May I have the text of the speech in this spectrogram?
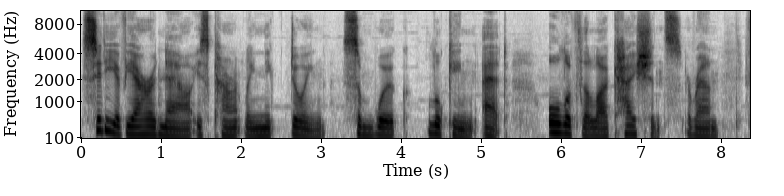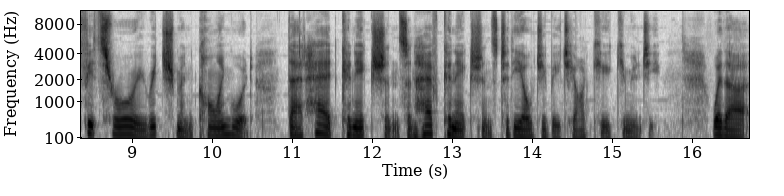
City of Yarra now is currently Nick doing some work looking at all of the locations around Fitzroy, Richmond, Collingwood that had connections and have connections to the LGBTIQ community, whether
